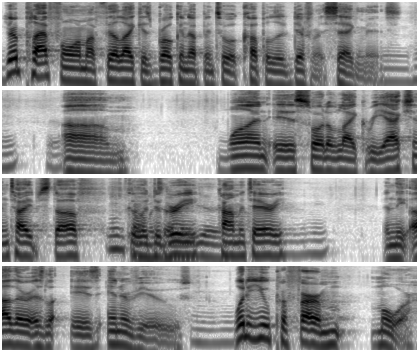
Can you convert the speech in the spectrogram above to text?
your platform I feel like is broken up into a couple of different segments. Um one is sort of like reaction type stuff mm-hmm. to a degree, yeah. commentary. Mm-hmm. And the other is is interviews. Mm-hmm. What do you prefer m- more?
